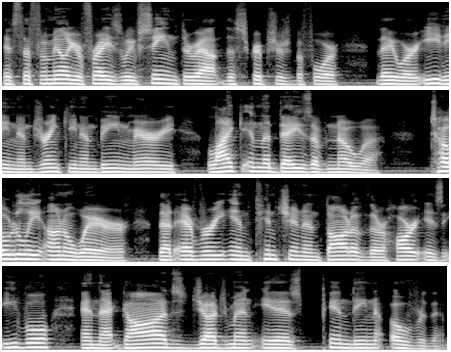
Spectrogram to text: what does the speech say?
It's the familiar phrase we've seen throughout the scriptures before. They were eating and drinking and being merry, like in the days of Noah, totally unaware that every intention and thought of their heart is evil and that God's judgment is pending over them.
